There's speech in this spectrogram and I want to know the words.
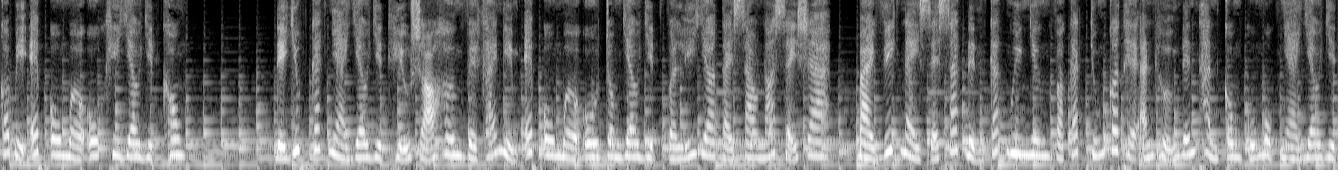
có bị FOMO khi giao dịch không? Để giúp các nhà giao dịch hiểu rõ hơn về khái niệm FOMO trong giao dịch và lý do tại sao nó xảy ra, bài viết này sẽ xác định các nguyên nhân và cách chúng có thể ảnh hưởng đến thành công của một nhà giao dịch.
